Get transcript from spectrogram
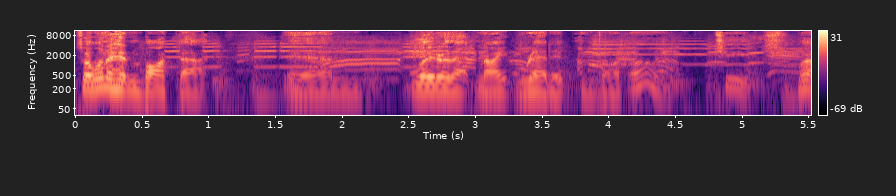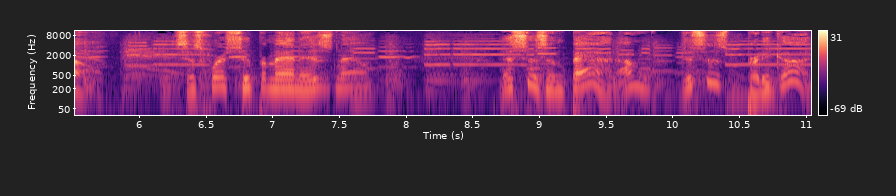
So I went ahead and bought that And later that night, read it and thought, oh, geez, well, is this where Superman is now? This isn't bad. I'm. This is pretty good.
